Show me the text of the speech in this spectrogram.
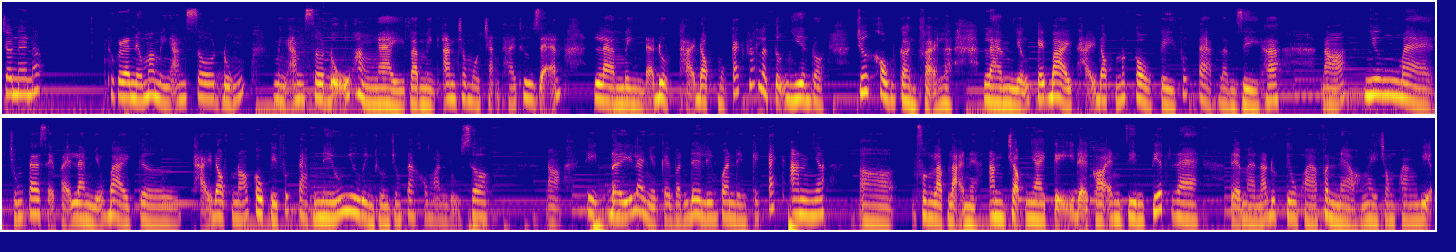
Cho nên á, thực ra nếu mà mình ăn sơ đúng, mình ăn sơ đủ hàng ngày và mình ăn trong một trạng thái thư giãn là mình đã được thải độc một cách rất là tự nhiên rồi. Chứ không cần phải là làm những cái bài thải độc nó cầu kỳ phức tạp làm gì ha. Đó, nhưng mà chúng ta sẽ phải làm những bài ờ, thải độc nó cầu kỳ phức tạp nếu như bình thường chúng ta không ăn đủ sơ đó thì đấy là những cái vấn đề liên quan đến cái cách ăn nhá. Uh, phương lặp lại này ăn chậm nhai kỹ để có enzyme tiết ra để mà nó được tiêu hóa phần nào ngay trong khoang miệng.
